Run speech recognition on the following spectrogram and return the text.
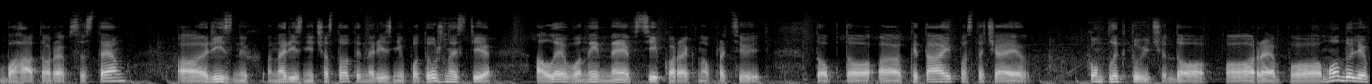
багато реп-систем е, різних, на різні частоти, на різні потужності, але вони не всі коректно працюють. Тобто Китай постачає комплектуючи до реп-модулів,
